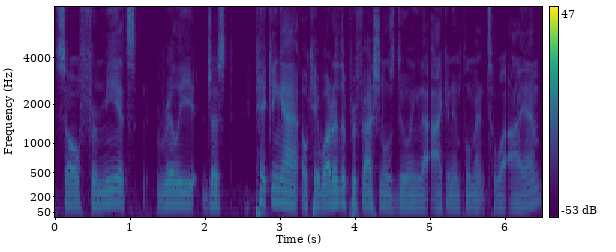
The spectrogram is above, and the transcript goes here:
So for me, it's really just picking at okay, what are the professionals doing that I can implement to what I am,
